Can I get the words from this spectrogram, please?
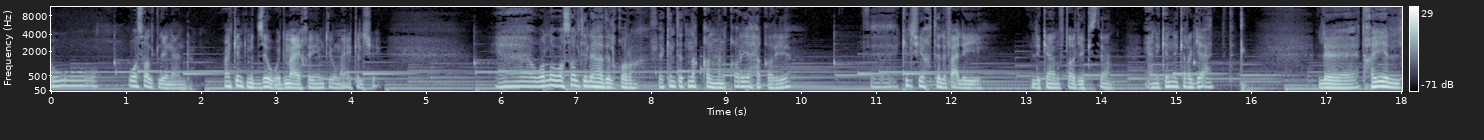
ووصلت لين عنده. أنا كنت متزود معي خيمتي ومعي كل شيء. والله وصلت إلى هذه القرى. فكنت أتنقل من قرية حق قرية فكل شيء اختلف علي اللي كان في طاجيكستان. يعني كأنك رجعت ل- تخيل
